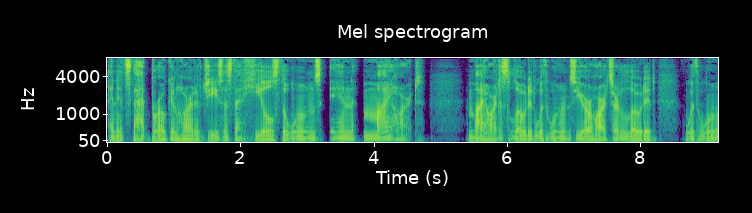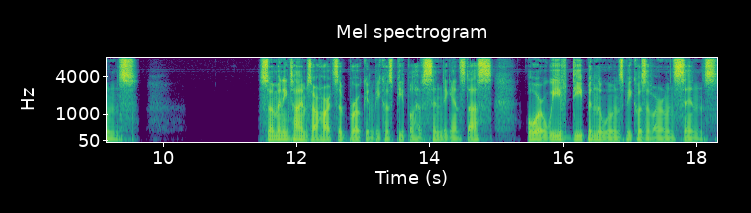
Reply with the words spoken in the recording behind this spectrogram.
And it's that broken heart of Jesus that heals the wounds in my heart. My heart is loaded with wounds. Your hearts are loaded with wounds. So many times our hearts have broken because people have sinned against us, or we've deepened the wounds because of our own sins.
